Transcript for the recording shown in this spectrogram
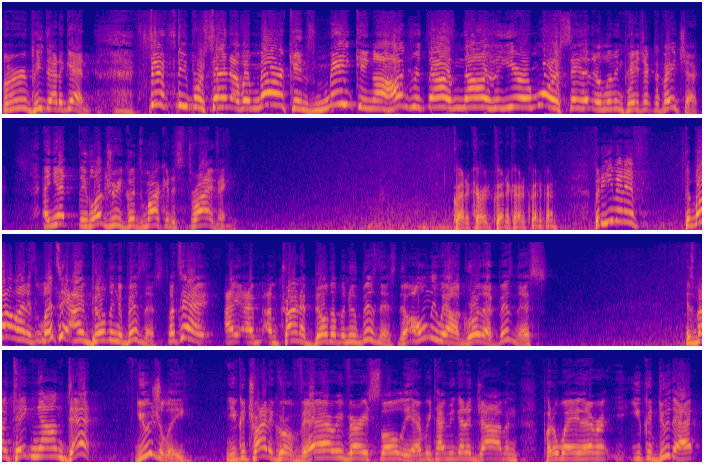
Let me repeat that again. 50% of Americans making $100,000 a year or more say that they're living paycheck to paycheck. and yet the luxury goods market is thriving. Credit card, credit card, credit card. But even if the bottom line is, let's say I'm building a business. Let's say I, I, I'm trying to build up a new business. The only way I'll grow that business is by taking on debt. Usually, you could try to grow very, very slowly every time you get a job and put away whatever. You could do that.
